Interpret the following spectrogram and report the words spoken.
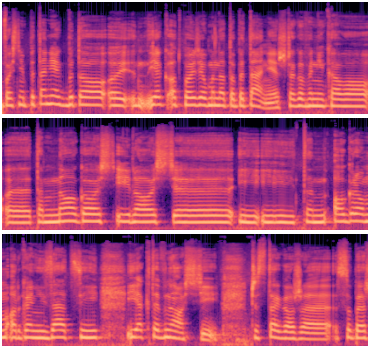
właśnie pytanie, jakby to, y, jak odpowiedziałby na to pytanie, z czego wynikało y, ta mnogość, ilość i, i ten ogrom organizacji i aktywności? Czy z tego, że super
